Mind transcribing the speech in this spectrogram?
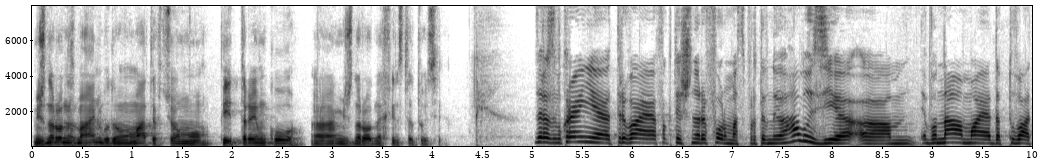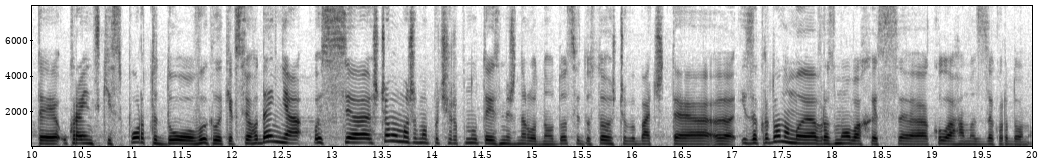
міжнародних змагань. Будемо мати в цьому підтримку міжнародних інституцій. Зараз в Україні триває фактично реформа спортивної галузі. Ем, Вона має адаптувати український спорт до викликів сьогодення. Ось е, що ми можемо почерпнути із міжнародного досвіду, з того, що ви бачите е, і за кордоном, і в розмовах із е, колегами з-за кордону.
